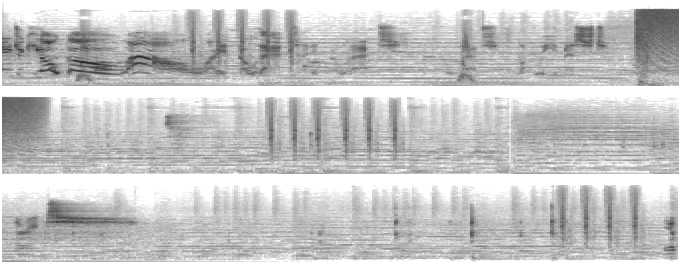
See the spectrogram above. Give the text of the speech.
were in the range of Kyoko! Wow! I Luckily you missed. Alright. Yep.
